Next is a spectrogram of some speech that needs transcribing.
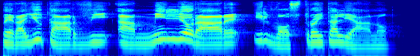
per aiutarvi a migliorare il vostro italiano.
